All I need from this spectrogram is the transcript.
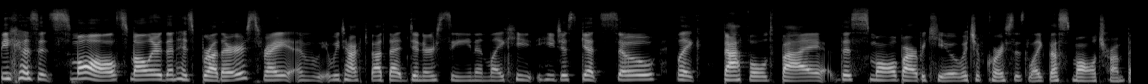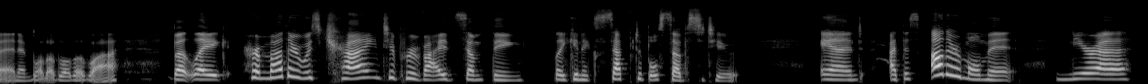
because it's small, smaller than his brothers, right? And we, we talked about that dinner scene and like he he just gets so like baffled by this small barbecue, which of course is like the small trumpet and blah blah blah blah blah. But like her mother was trying to provide something like an acceptable substitute. And at this other moment, Nira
